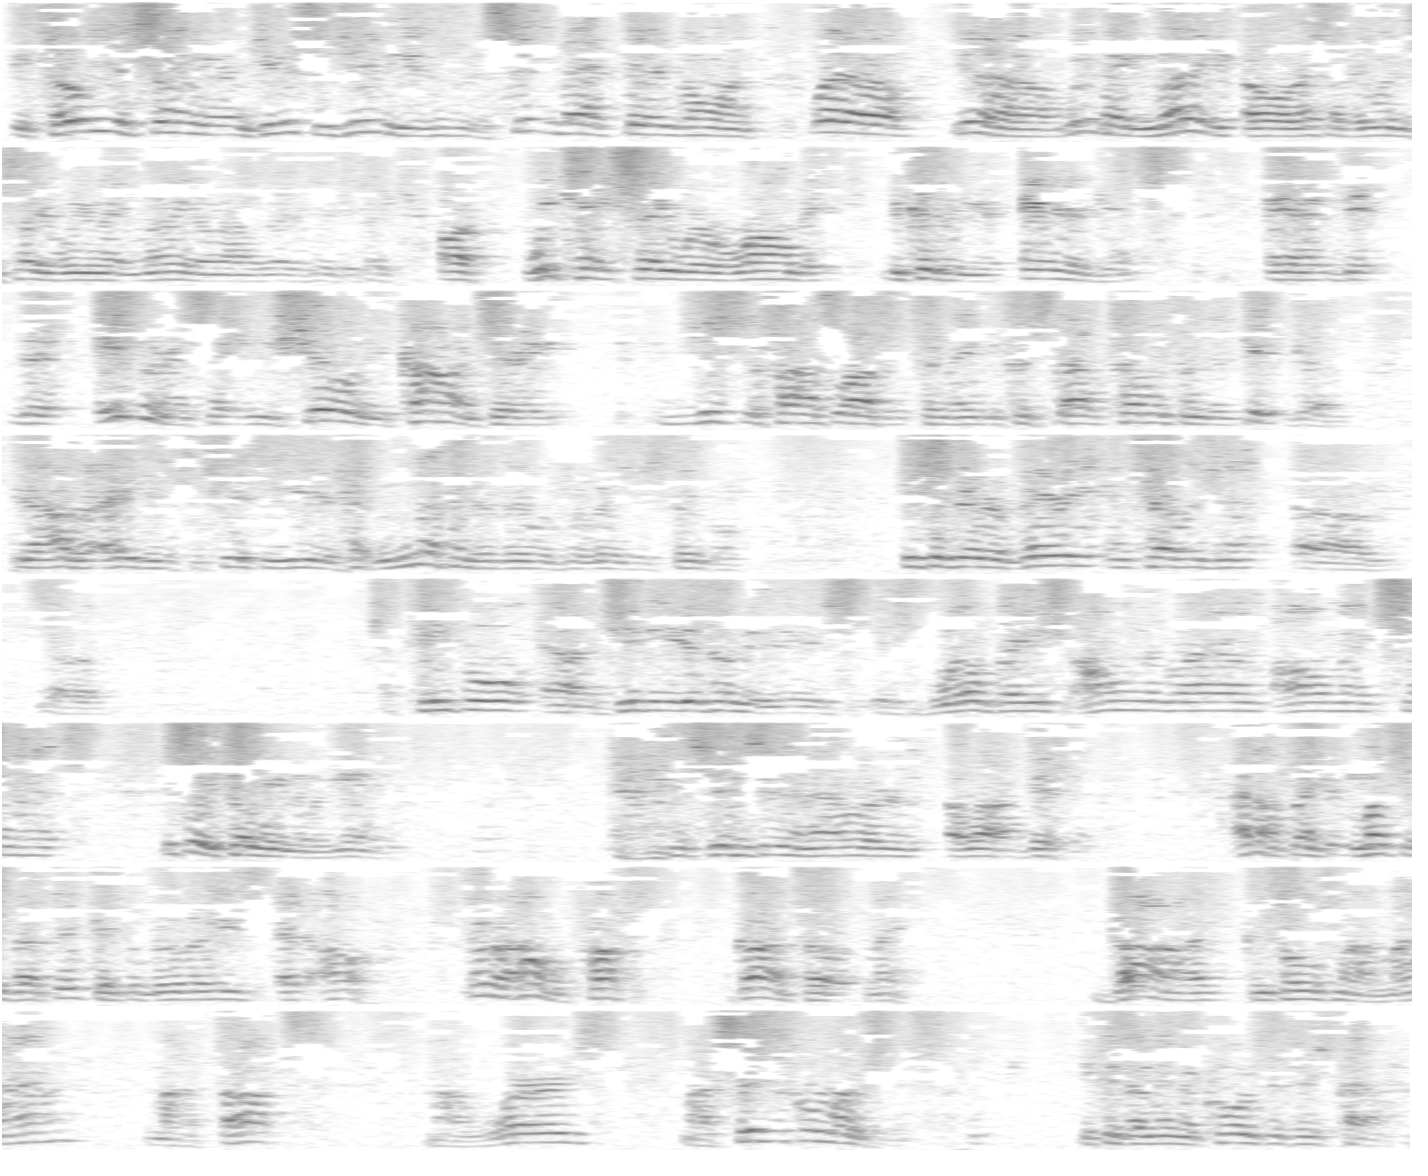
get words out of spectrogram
Ethiopian singer and Jews and Judaism was sitting back there going, well, you know, we make money. Oh, that's what they wouldn't say we make money around there. Or we can't say we're wrong because of your arrogance. And the, the ignorance that you show in your commentary just defies logic to me because God told me from the get-go. You know, I was an atheist for 50 years, had nothing to do with religious people. He said they're very intelligent, um, uh, people, uh, Judaism is, is well based, on the ground, all makes sense. This is what he told me in the beginning. Since then, I learned a lot different. I don't think much about their capabilities at all. No, I'm a prophet. God taught me. God controls my mind, my thoughts, my words, my physical motions, because I'm in accordance of His power.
